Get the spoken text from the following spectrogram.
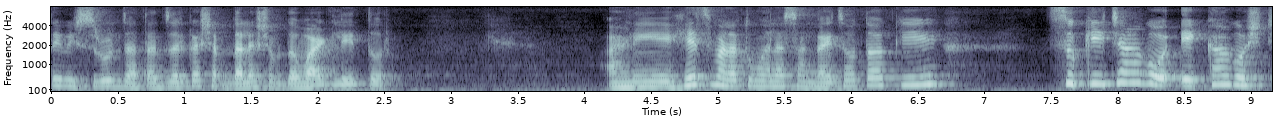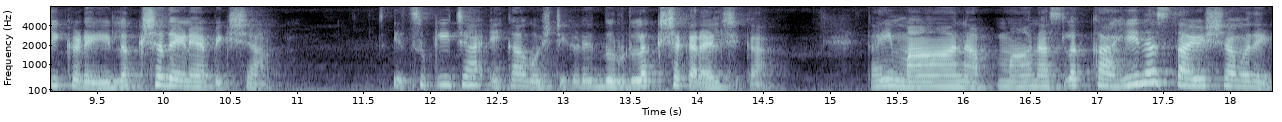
ते विसरून जातात. जर का शब्दाला शब्द वाढले तर. आणि हेच मला तुम्हाला सांगायचं होतं की चुकीच्या गो एका गोष्टीकडे लक्ष देण्यापेक्षा चुकीच्या एका गोष्टीकडे दुर्लक्ष करायला शिका. काही मान अपमान असलं काही नसतं आयुष्यामध्ये.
